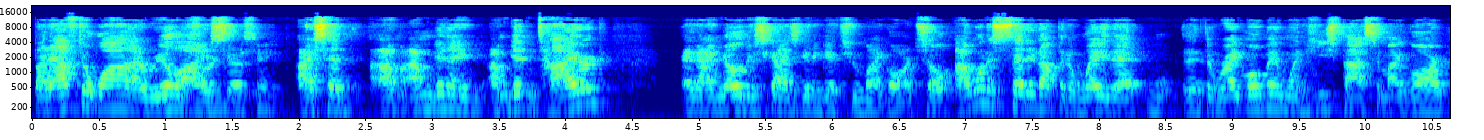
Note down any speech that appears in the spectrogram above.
But after a while, I realized. I said I'm, I'm gonna I'm getting tired, and I know this guy's gonna get through my guard. So I want to set it up in a way that at the right moment when he's passing my guard,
